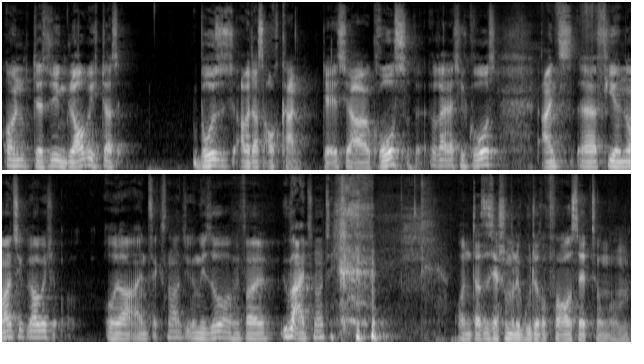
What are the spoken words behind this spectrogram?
Und deswegen glaube ich, dass Bosic aber das auch kann. Der ist ja groß, relativ groß. 1,94 glaube ich. Oder 1,96 irgendwie so. Auf jeden Fall über 1,90. und das ist ja schon mal eine gute Voraussetzung, um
